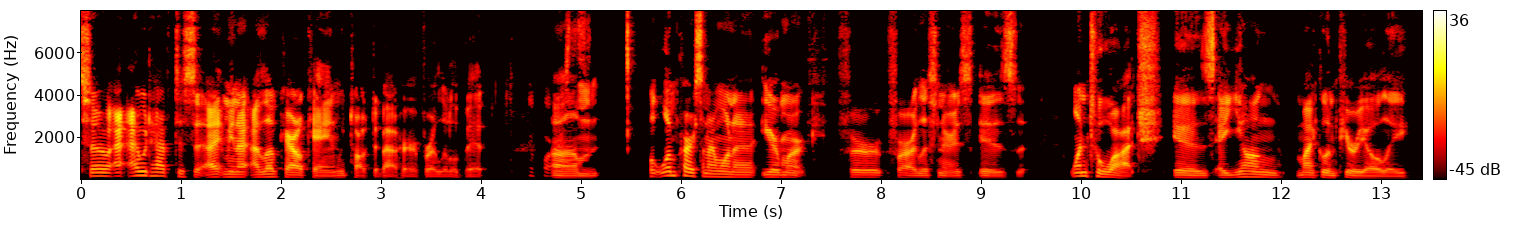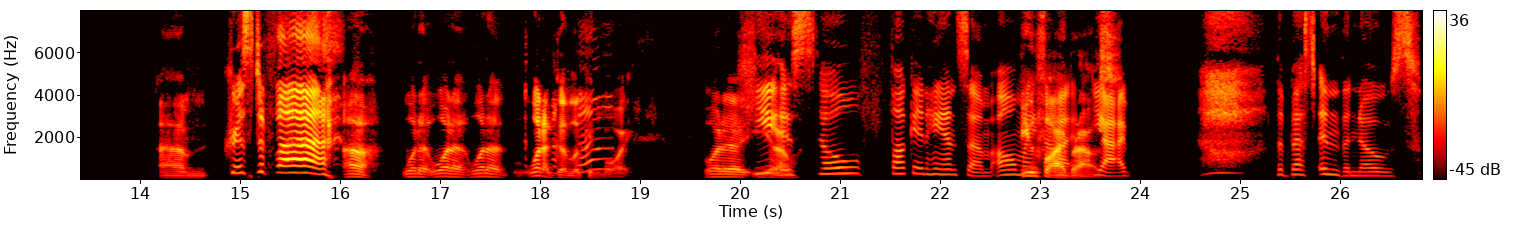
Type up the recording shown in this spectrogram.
so I, I would have to say, I mean, I, I love Carol Kane. We talked about her for a little bit. Of course. Um, but one person I want to earmark for for our listeners is one to watch is a young Michael Imperioli. Um, Christopher. oh, what a what a what a what a good looking boy. What a he you know, is so fucking handsome. Oh my Beautiful god. eyebrows. Yeah. I... the best in the nose.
